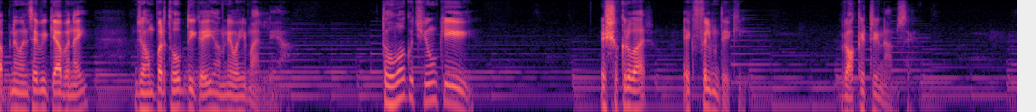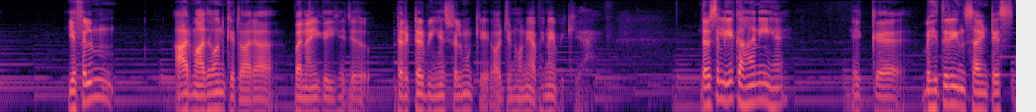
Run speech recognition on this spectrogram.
अपने मन से भी क्या बनाई? जो हम पर थोप दी गई, हमने वही मान लिया। तो हुआ कुछ यूँ कि इस शुक्रवार एक फ़िल्म देखी रॉकेटरी नाम से। यह फ़िल्म आर माधवन के द्वारा बनाई गई है, जो डायरेक्टर भी हैं इस फ़िल्म के और जिन्होंने अभिनय भी किया है। दरअसल ये कहानी है एक बेहतरीन साइंटिस्ट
